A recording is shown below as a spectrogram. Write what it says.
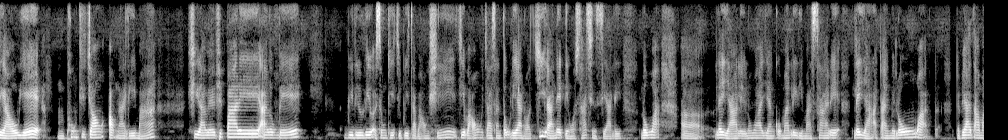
တောင်ရဲ့ဖုန်ကြီးချောင်းအောက်နာလေးမှာရှိတာပဲဖြစ်ပါတယ်အားလုံးပဲ ဗီဒီယိုလေးကိုအဆုံးထိကြည့်ပေးကြပါအောင်ရှင်ကြည့်ပါအောင်ကြာဆန်တုတ်လေးရတော့ကြည်ရနဲ့တင်ကိုစားချင်စရာလေးလုံးဝအာလက်ရလေးလုံးဝရန်ကုန်မလေးဒီမှာစားတဲ့လက်ရအတိုင်းပဲလုံးဝတပြားသားမ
